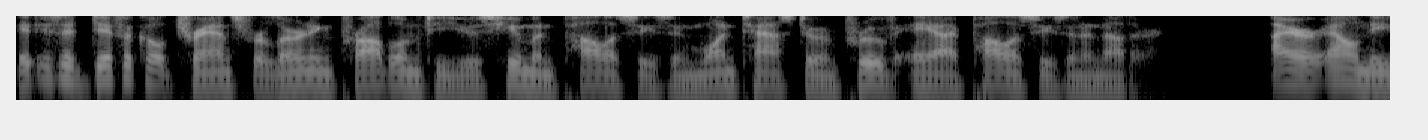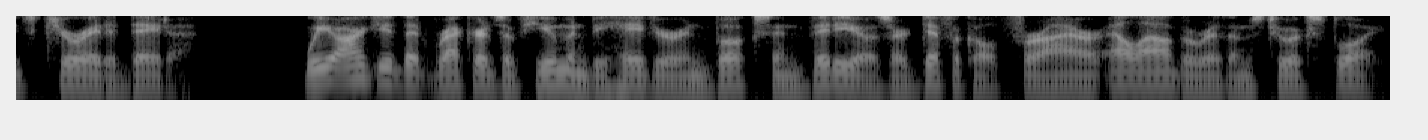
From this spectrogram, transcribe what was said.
it is a difficult transfer learning problem to use human policies in one task to improve AI policies in another. IRL needs curated data. We argued that records of human behavior in books and videos are difficult for IRL algorithms to exploit.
